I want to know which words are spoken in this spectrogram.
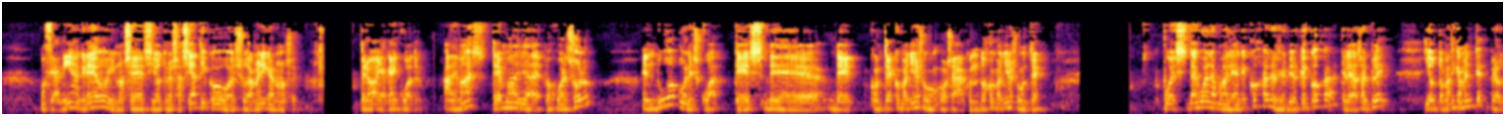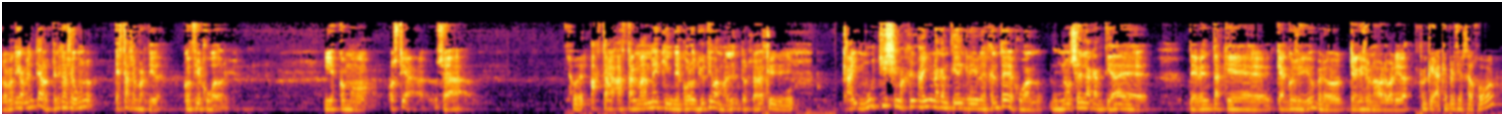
Oceanía, creo, y no sé si otro es asiático o es Sudamérica, no lo sé. Pero vaya, que hay cuatro. Además, tres modalidades. Puedes jugar solo, en dúo o en squad, que es de, de con tres compañeros, o, con- o sea, con dos compañeros o con tres. Pues da igual la modalidad que escojas, el servidor que escojas, que le das al play, y automáticamente, pero automáticamente a los 30 segundos, estás en partida, con 100 jugadores. Y es como, hostia, o sea, Joder. hasta, hasta el matchmaking de Call of Duty va más lento, ¿sabes? Sí, sí, sí. Hay muchísima gente, hay una cantidad increíble de gente jugando. No sé la cantidad de, de ventas que, que han conseguido, pero tiene que ser una barbaridad. Porque, ¿a qué precio está el juego?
